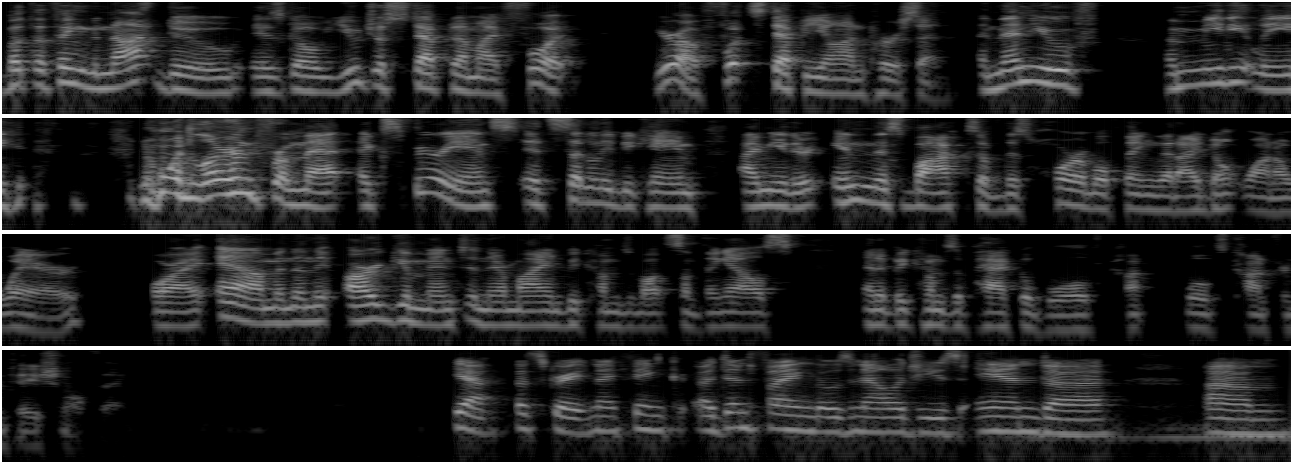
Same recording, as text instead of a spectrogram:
but the thing to not do is go you just stepped on my foot you're a foot steppy on person and then you've immediately no one learned from that experience it suddenly became i'm either in this box of this horrible thing that i don't want to wear or i am and then the argument in their mind becomes about something else and it becomes a pack of wolf, wolves confrontational thing Yeah, that's great. And I think identifying those analogies and uh, um,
